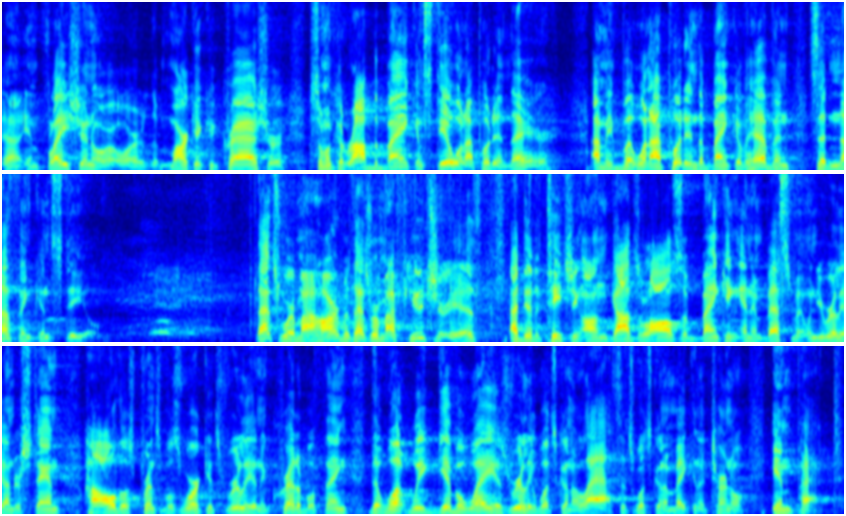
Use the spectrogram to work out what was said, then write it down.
uh, inflation or, or the market could crash or someone could rob the bank and steal what I put in there. I mean, but what I put in the bank of heaven said nothing can steal. That's where my harvest, that's where my future is. I did a teaching on God's laws of banking and investment. When you really understand how all those principles work, it's really an incredible thing that what we give away is really what's going to last. It's what's going to make an eternal impact.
